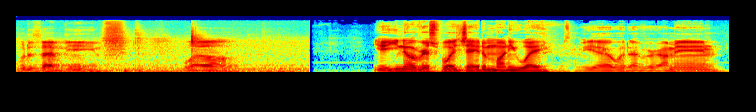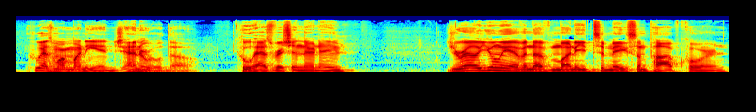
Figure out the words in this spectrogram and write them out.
what does that mean? Well, yeah, you know Rich Boy Jay the money way. Yeah, whatever. I mean, who has more money in general, though? Who has Rich in their name? Jarrell, you only have enough money to make some popcorn.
